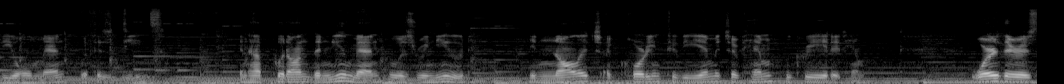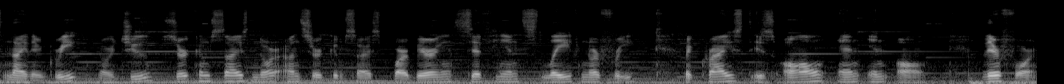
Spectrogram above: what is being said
the old man with his deeds, and have put on the new man who is renewed in knowledge according to the image of him who created him. Where there is neither Greek nor Jew, circumcised nor uncircumcised, barbarian, Scythian, slave nor free, but Christ is all and in all. Therefore,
